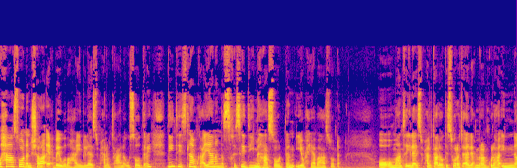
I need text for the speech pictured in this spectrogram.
Waxaasoo dhan sharaa'ic bay wada haayeen ilaahi subxana watacaala uu soo diray. Diinta islaamka ayaana naskhisay diimahaasoo dhan iyo waxyaabahaasoo dhan. Oo maanta ilahi subxana wataala waa kii suurata ali cimraan ku lahaa ina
